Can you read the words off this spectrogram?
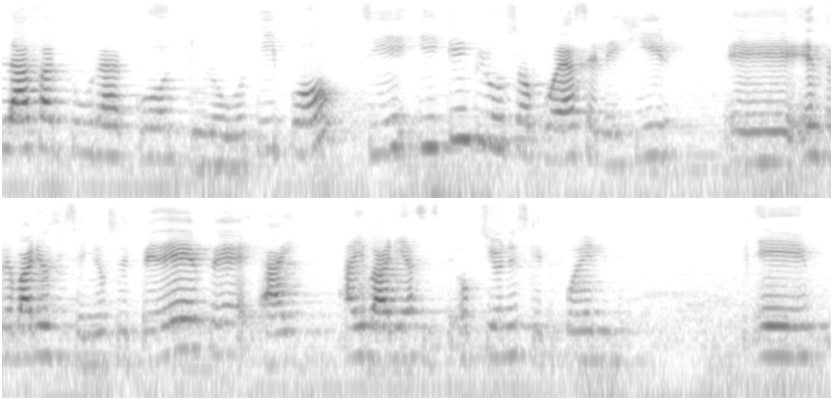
la factura con tu logotipo, ¿sí? Y que incluso puedas elegir eh, entre varios diseños de PDF, hay, hay varias este, opciones que te pueden eh,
